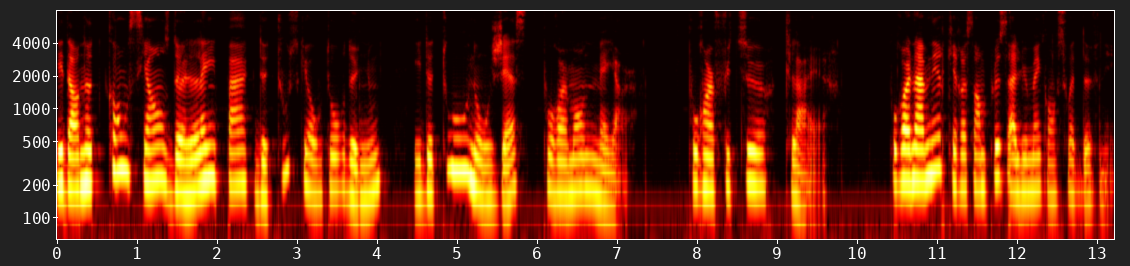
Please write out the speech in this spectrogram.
et dans notre conscience de l'impact de tout ce qu'il y a autour de nous et de tous nos gestes pour un monde meilleur, pour un futur clair pour un avenir qui ressemble plus à l'humain qu'on souhaite devenir.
